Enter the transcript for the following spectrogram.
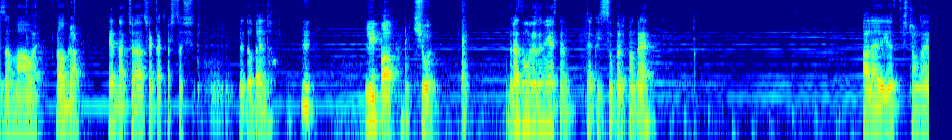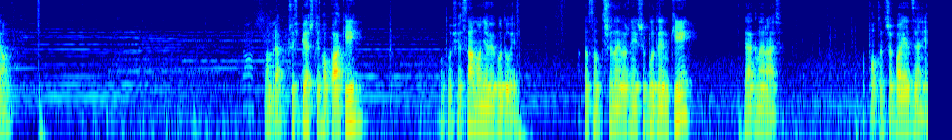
Za małe. Dobra. Jednak trzeba czekać, aż coś wydobędą. Lipa, ciul. Od razu mówię, że nie jestem jakiś super w tą grę. Ale jest ściągający. Dobra, przyspieszcie chłopaki. Bo to się samo nie wybuduje. To są trzy najważniejsze budynki. Jak na razie. Potem trzeba jedzenie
